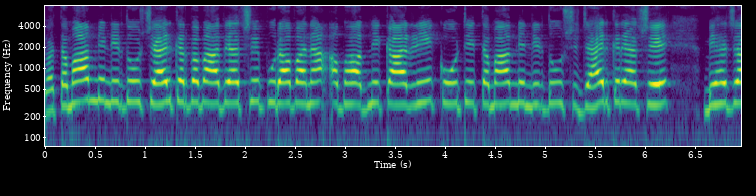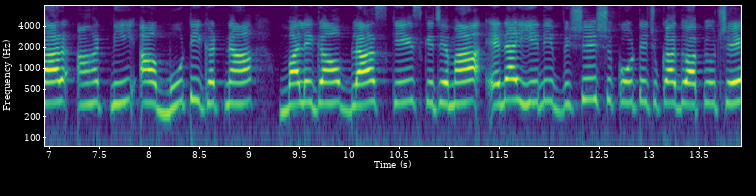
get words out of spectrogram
તો આ તમામને નિર્દોષ જાહેર કરવામાં આવ્યા છે. પુરાવાના અભાવને કારણે કોર્ટે તમામને નિર્દોષ જાહેર કર્યા છે. બે હજાર આઠની આ મોટી ઘટના માલેગાંવ બ્લાસ્ટ કેસ કે જેમાં એનઆઈએની વિશેષ કોર્ટે ચુકાદો આપ્યો છે.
